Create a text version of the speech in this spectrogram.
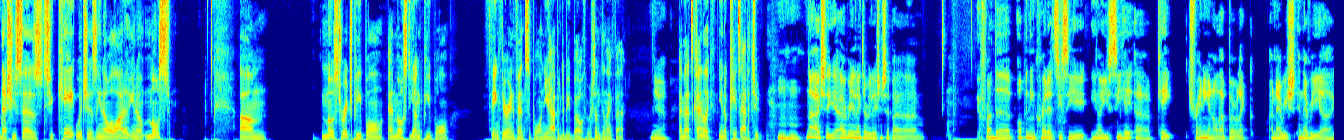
that she says to Kate, which is, you know, a lot of, you know, most, um, most rich people and most young people think they're invincible, and you happen to be both, or something like that. yeah. And that's kind of like, you know, Kate's attitude. hmm No, actually, yeah, I really like the relationship. Uh, um, from the opening credits, you see, you know, you see uh, Kate training and all that, but like on every in every, uh,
